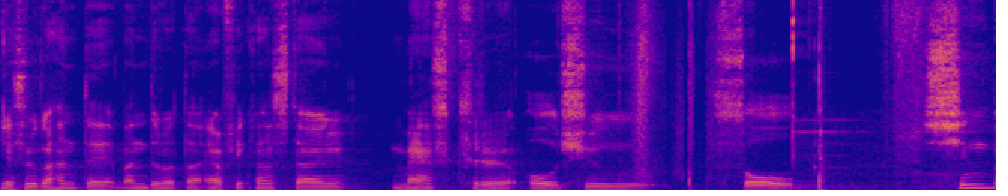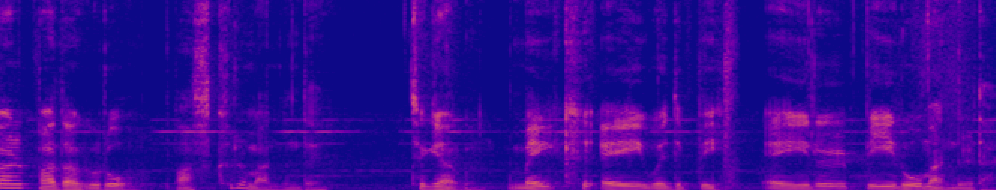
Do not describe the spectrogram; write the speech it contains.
예술가 한때 만들었다 아프리칸 스타일 마스크를 어슈 소 신발 바닥으로 마스크를 만든대. 특이하군. Make A with B. A를 B로 만들다.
